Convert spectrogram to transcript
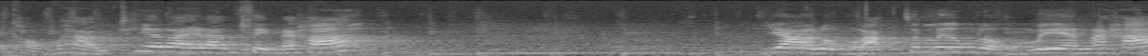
จของมหาวิทยาลัยรังสิตนะคะ อย่าหลงรักจะลืมหลงเรียนนะคะ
